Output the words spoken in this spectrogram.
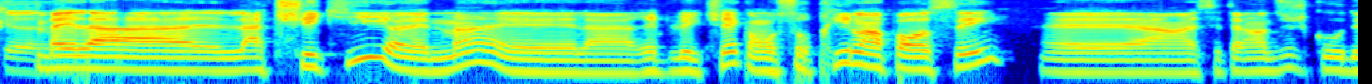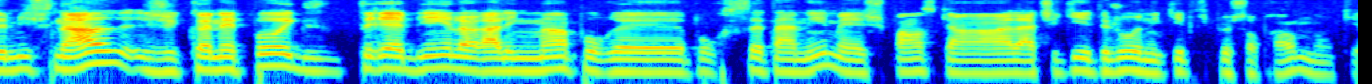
Que... Ben, la, la Tchéquie, honnêtement, et la République tchèque ont surpris l'an passé. Euh, C'était rendu jusqu'aux demi-finales. Je ne connais pas très bien leur alignement pour, euh, pour cette année, mais je pense que la Tchéquie est toujours une équipe qui peut surprendre. Donc,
